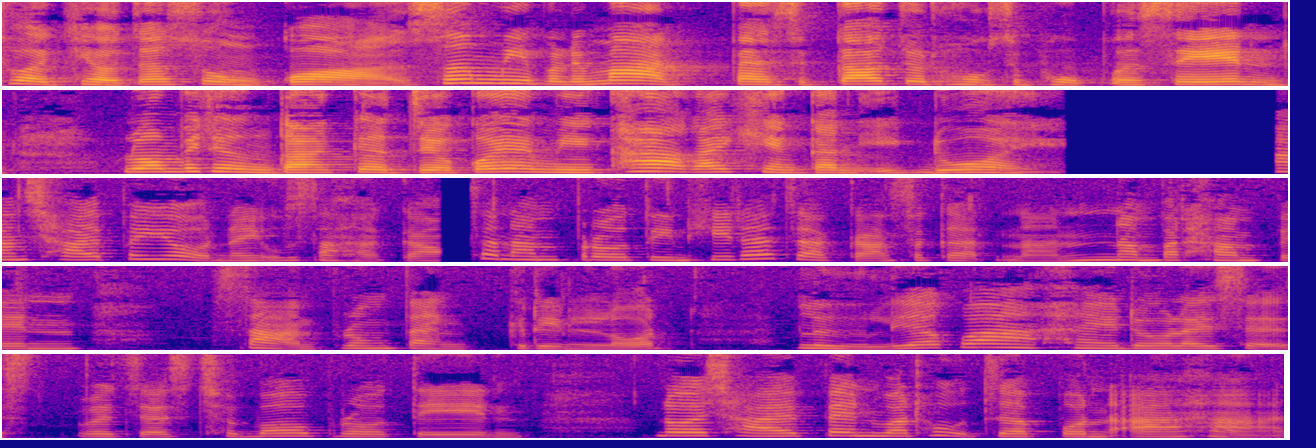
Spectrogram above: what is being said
ถั่วเขียวจะสูงกว่า ซึ่งมีปริมาตร 89.66%รวมไปถึงการเกิดเจลก็ยังมีค่าใกล้เคียงกันอีกด้วย การใช้ประโยชน์ในอุตสาหกรรม จะนำโปรตีนที่ได้จากการสกัดนั้นนำมาทำเป็นสารปรุงแต่งกลิ่นรสหรือเรียกว่า hydrolyzed vegetable protein โดยใช้เป็นวัตถุเจือปนอาหาร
